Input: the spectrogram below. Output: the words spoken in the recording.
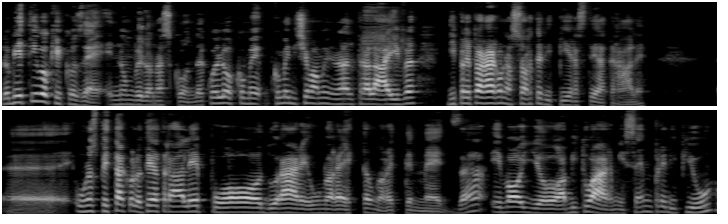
L'obiettivo che cos'è? E non ve lo nascondo, è quello, come, come, dicevamo in un'altra live, di preparare una sorta di pierce teatrale. Eh, uno spettacolo teatrale può durare un'oretta, un'oretta e mezza e voglio abituarmi sempre di più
